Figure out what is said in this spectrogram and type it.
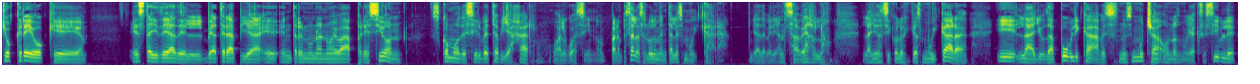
yo creo que esta idea del ve a terapia eh, entra en una nueva presión. Es como decir vete a viajar o algo así, ¿no? Para empezar, la salud mental es muy cara ya deberían saberlo. La ayuda psicológica es muy cara y la ayuda pública a veces no es mucha o no es muy accesible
